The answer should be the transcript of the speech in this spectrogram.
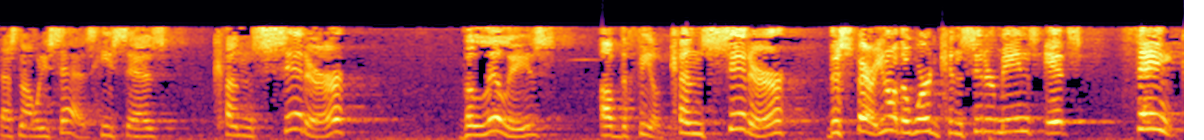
That's not what he says. He says, consider the lilies of the field. Consider the sparrow. You know what the word consider means? It's think,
